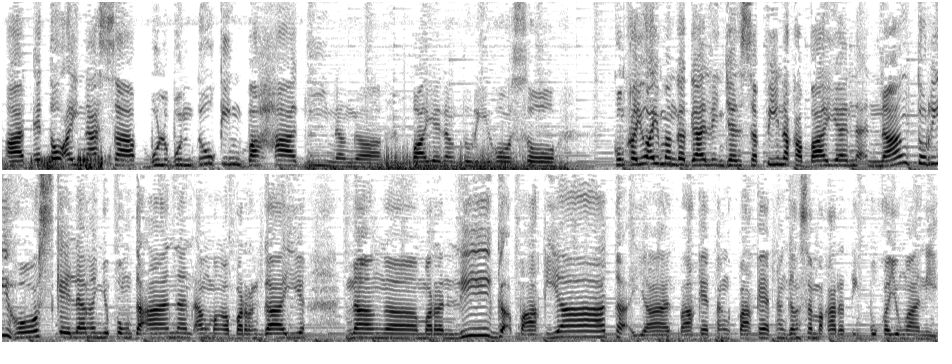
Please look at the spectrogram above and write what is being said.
at ito ay nasa bulubunduking bahagi ng ah, bayan ng Torrijos. So kung kayo ay manggagaling dyan sa pinakabayan ng Torrijos, kailangan nyo pong daanan ang mga barangay ng ah, Maranlig, Paakyat, ayan, Paakyat ang Paakyat hanggang sa makarating po kayo nga ni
